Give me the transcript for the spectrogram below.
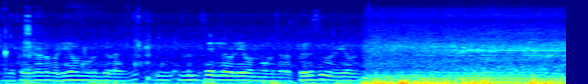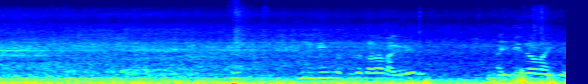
இந்த சைடோட வெளியே ஒன்று விழுந்துடாது. இந்த சைடில் வெளியே ஒன்று விழுந்துடும் பெருசு வெளியே விழுந்து. அகிலீடு அஞ்சு தான் அஞ்சு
